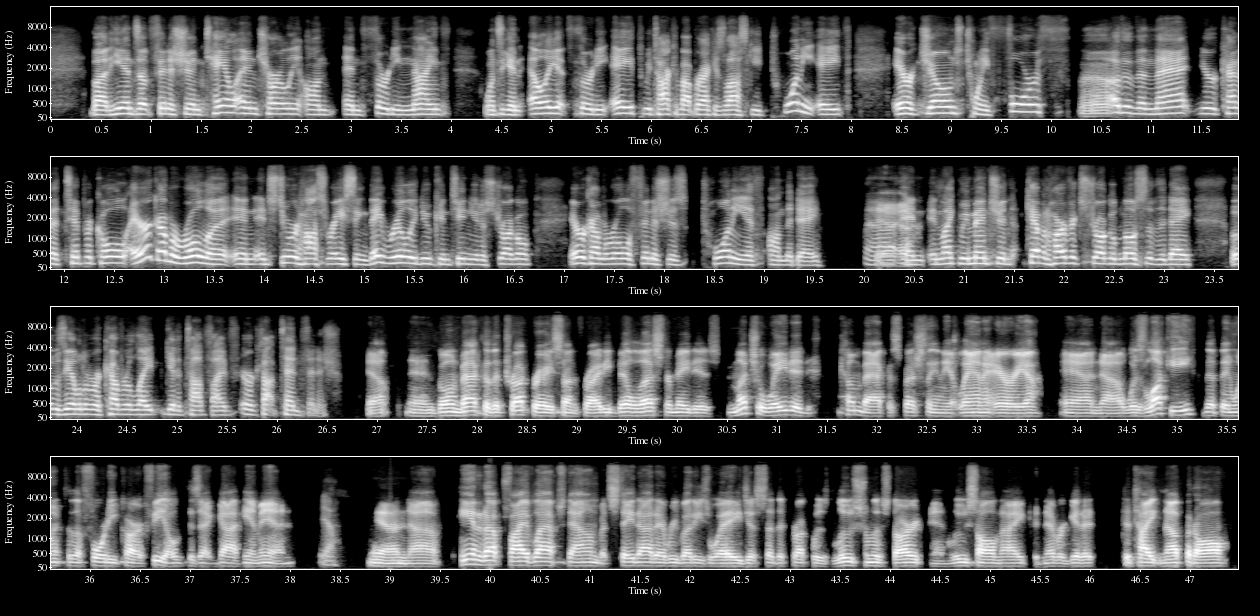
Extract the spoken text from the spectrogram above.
but he ends up finishing tail end Charlie on and 39th. Once again, Elliott 38th. We talked about Brad 28th. Erik Jones 24th. Uh, other than that, you're kind of typical. Aric Almirola in, in Stewart-Haas Racing, they really do continue to struggle. Aric Almirola finishes 20th on the day. Uh, yeah. and, and like we mentioned, Kevin Harvick struggled most of the day, but was able to recover late, get a top five or top 10 finish. Yeah. And going back to the truck race on Friday, Bill Lester made his much awaited comeback, especially in the Atlanta area, and uh, was lucky that they went to the 40 car field because that got him in. Yeah. And uh, he ended up five laps down, but stayed out everybody's way. Just said the truck was loose from the start and loose all night, could never get it to tighten up at all.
